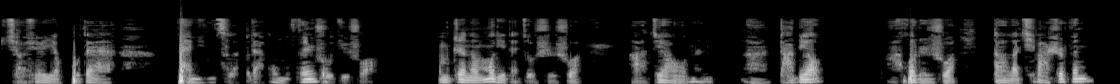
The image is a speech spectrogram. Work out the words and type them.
小学也不再排名次了，不再公布分数。据说，那么这样的目的呢，就是说啊，只要我们啊达标啊，或者是说到了七八十分，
